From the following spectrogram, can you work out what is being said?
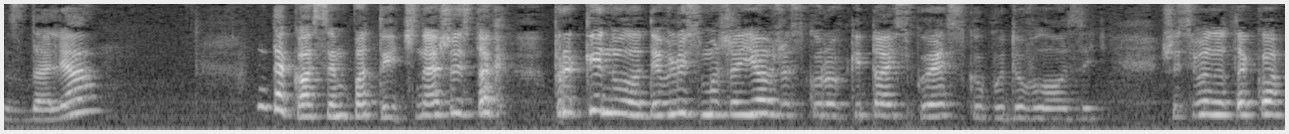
здаля. Ну, така симпатична. Я щось так прикинула, дивлюсь, може я вже скоро в китайську еску буду влазити. Щось вона така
